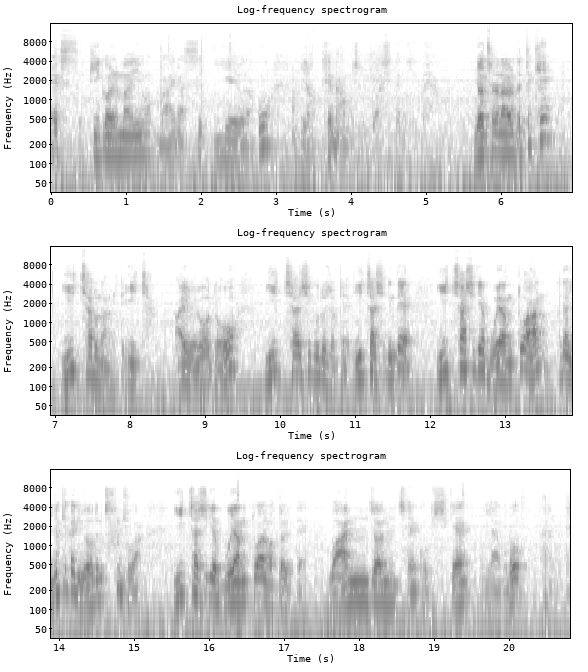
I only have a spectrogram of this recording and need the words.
x. B가 얼마예요? 마이너스 2예요 라고 이렇게 나머지를 있다는 얘기인 거야. 몇 차로 나눌 때 특히 2차로 나눌 때 2차. 아예 외워도 2차식으로 적게 2차식인데 2차식의 모양 또한 그냥 이렇게까지 외워두면 참 좋아. 2차식의 모양 또한 어떨 때? 완전 제곱식의 모양으로 나눌 때.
